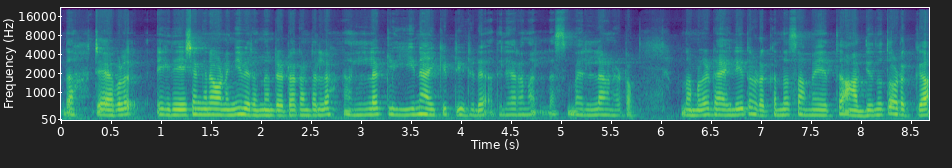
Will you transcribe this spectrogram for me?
അതാ ടേബിൾ ഏകദേശം അങ്ങനെ ഉണങ്ങി വരുന്നുണ്ട് കേട്ടോ. കണ്ടല്ലോ? നല്ല ക്ലീനായി കിട്ടിയിട്ടുണ്ട്. അതിലേറെ നല്ല സ്മെല്ലാണ് കേട്ടോ. നമ്മൾ ഡെയിലി തുടക്കുന്ന സമയത്ത് ആദ്യം ഒന്ന് തുടക്കുക.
